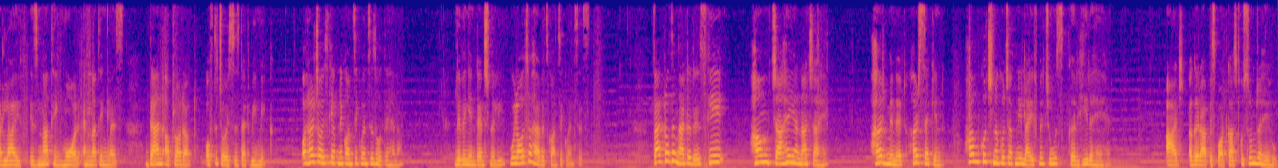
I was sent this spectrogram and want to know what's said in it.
our life is nothing more and nothing less than a product of the choices that we make और हर चॉइस के अपने कॉन्सिक्वेंसेज होते हैं ना living intentionally, will also have its consequences. Fact of the matter is कि हम चाहें या ना चाहें, हर मिनट हर सेकंड हम कुछ ना कुछ अपनी लाइफ में चूज़ कर ही रहे हैं। आज अगर आप इस पॉडकास्ट को सुन रहे हो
